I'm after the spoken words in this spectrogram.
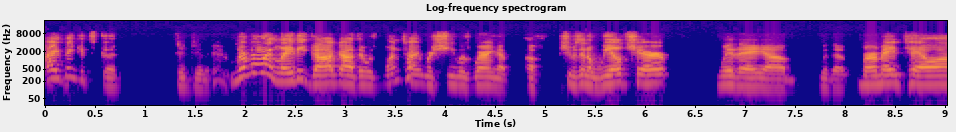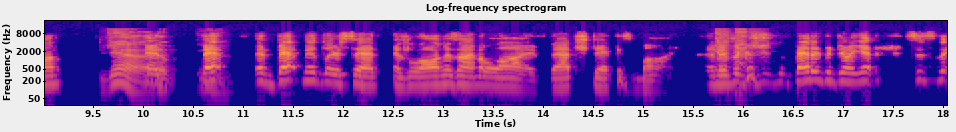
I think it's good to do that. Remember when Lady Gaga, there was one time where she was wearing a, a she was in a wheelchair with a um with a mermaid tail on, Yeah. And the- Bette- and Bette Midler said, "As long as I'm alive, that shtick is mine." And it's like, because Bet had been doing it since the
